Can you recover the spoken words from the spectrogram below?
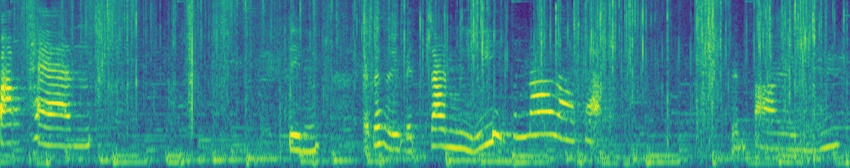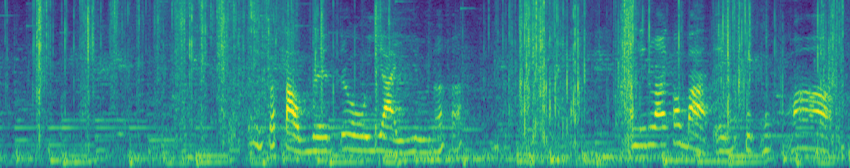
ปังแพน ติน แล้วก็จะมีเป็นเจ้าหนีมันน่ารักอะเป็นตาอย่างนี้นี่ก็เต่าเบรโรใหญ่อยู่นะคะ อันนี้ร้อยกว่าบาทเองถูกมากๆ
